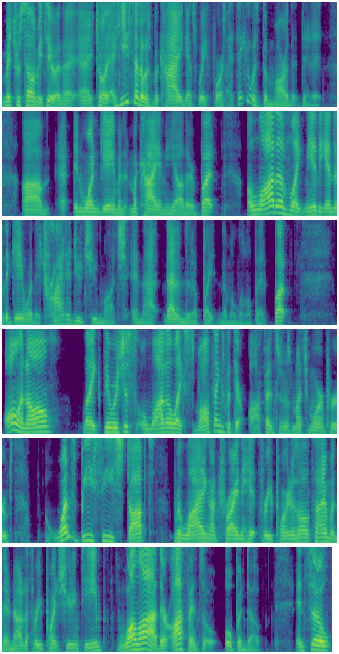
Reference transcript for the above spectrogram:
Mitch was telling me too, and I, and I totally he said it was Makai against Wake Forest. I think it was DeMarr that did it um, in one game and Makai in the other, but a lot of like near the end of the game where they try to do too much, and that that ended up biting them a little bit. But all in all, like there was just a lot of like small things, but their offense was much more improved. Once BC stopped relying on trying to hit three pointers all the time when they're not a three point shooting team, voila, their offense opened up. And so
